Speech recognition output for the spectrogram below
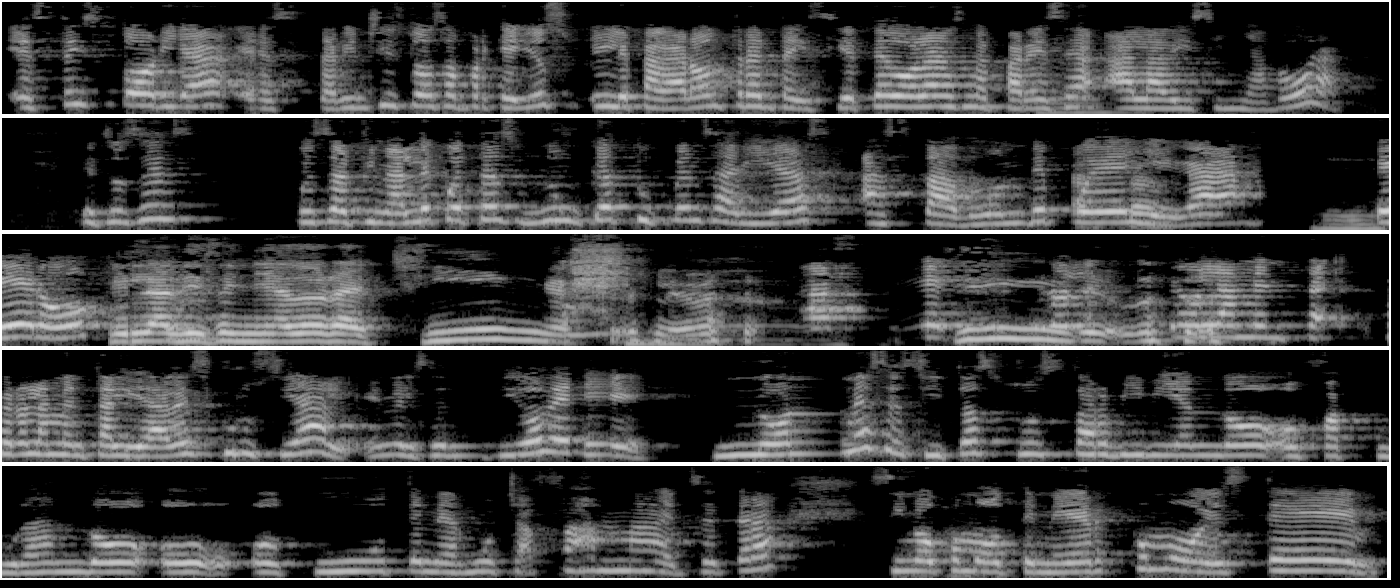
esta historia está bien chistosa porque ellos le pagaron 37 dólares, me parece, a la diseñadora. Entonces, pues al final de cuentas nunca tú pensarías hasta dónde puede llegar, pero... Y la diseñadora chinga. pero, la pero, la mentalidad es crucial en el sentido de que no necesitas tú estar viviendo o facturando o, o tú tener mucha fama, etcétera, sino como tener como este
